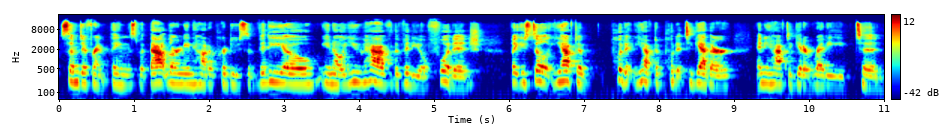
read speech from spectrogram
some different things with that, learning how to produce a video. You know, you have the video footage, but you still you have to put it you have to put it together and you have to get it ready to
